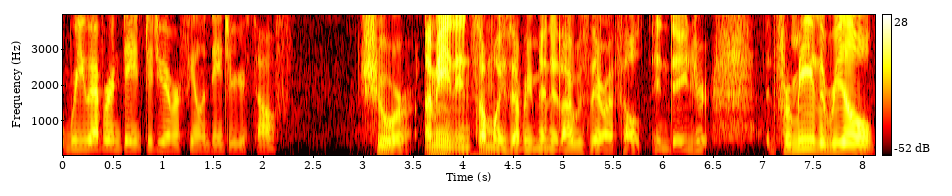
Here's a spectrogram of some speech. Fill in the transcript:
were you ever in danger? Did you ever feel in danger yourself? Sure. I mean, in some ways, every minute I was there, I felt in danger. For me, the real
